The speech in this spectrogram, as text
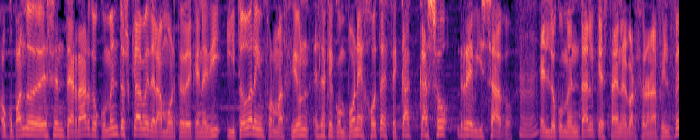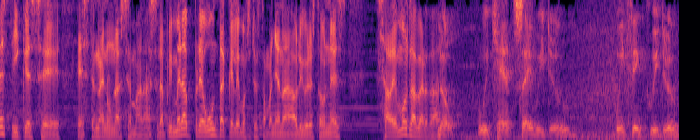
ocupando de desenterrar documentos clave de la muerte de Kennedy y toda la información es la que compone JFK Caso Revisado, el documental que está en el Barcelona Film Fest y que se estrena en unas semanas. La primera pregunta que le hemos hecho esta mañana a Oliver Stone es, ¿sabemos la verdad? No, we can't say we do. We think we do.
